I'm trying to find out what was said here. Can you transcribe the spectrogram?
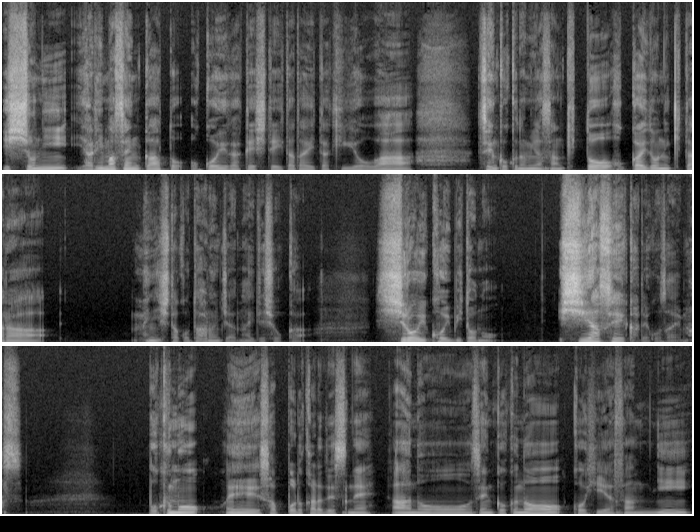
一緒にやりませんか？とお声がけしていただいた企業は全国の皆さんきっと北海道に来たら目にしたことあるんじゃないでしょうか。白い恋人の石屋製菓でございます。僕も、えー、札幌からですねあの全国のコーヒー屋さんに、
